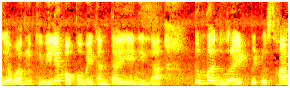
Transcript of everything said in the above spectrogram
ಯಾವಾಗಲೂ ಕಿವಿಲೇ ಹಾಕೋಬೇಕಂತ ಏನಿಲ್ಲ. ತುಂಬ ದೂರ ಇಟ್ಬಿಟ್ಟು ಸಹ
